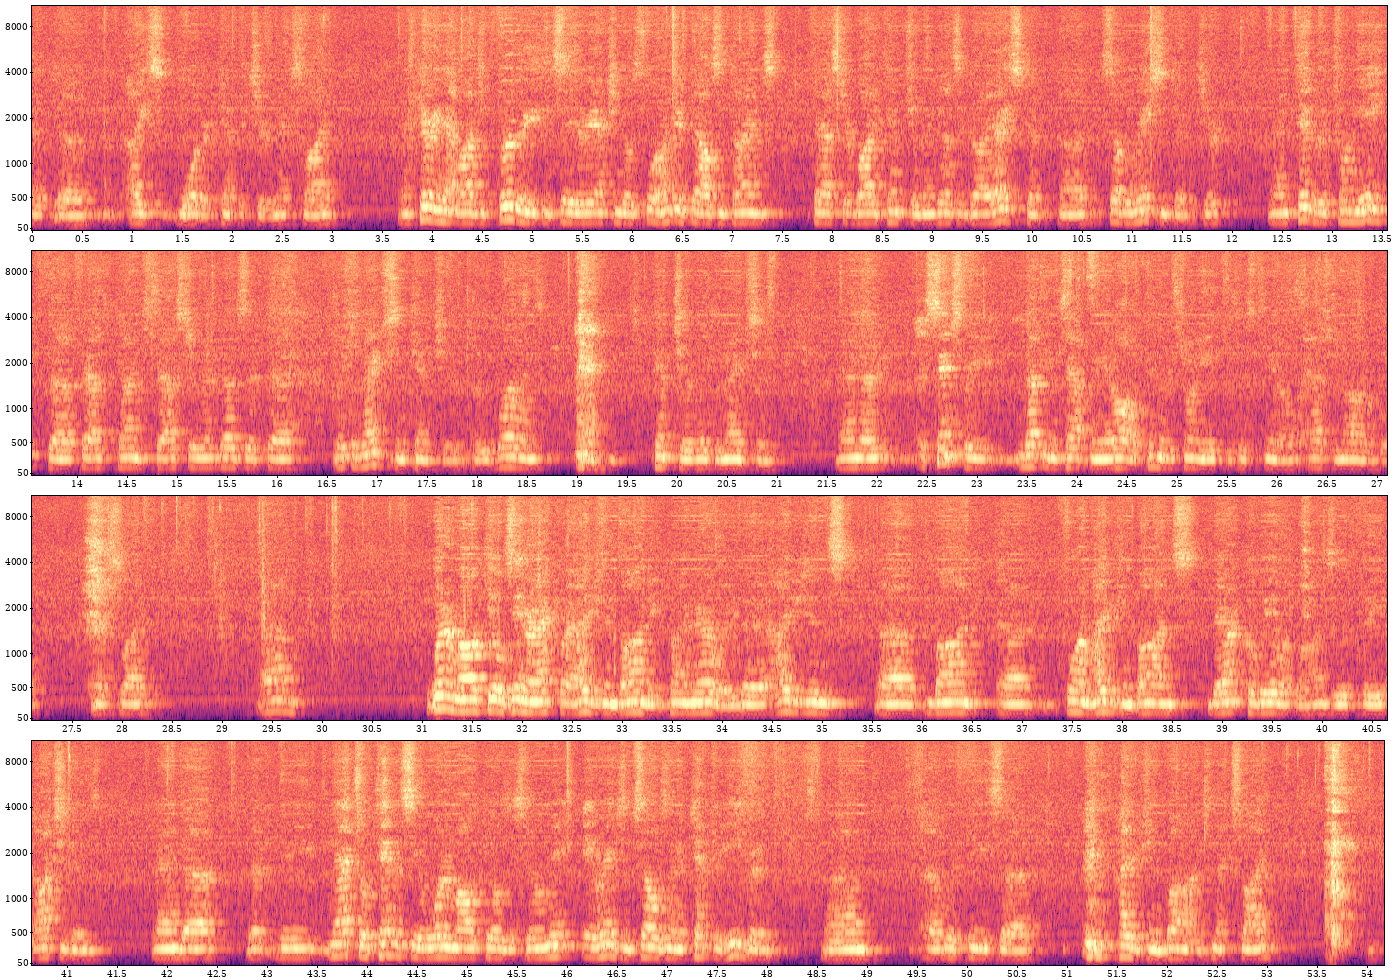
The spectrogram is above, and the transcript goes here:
at ice water temperature. Next slide. And carrying that logic further, you can say the reaction goes 400,000 times faster at body temperature than it does at dry ice uh, sublimation temperature, and 10 to the 28th uh, fast, times faster than it does at uh, liquid nitrogen temperature, or the boiling temperature of liquid nitrogen. And uh, essentially, nothing is happening at all. 10 to the 28th is just, you know, astronomical. Next slide. Um, Water molecules interact by hydrogen bonding primarily. The hydrogens uh, bond, uh, form hydrogen bonds. They aren't covalent bonds with the oxygens. And uh, the, the natural tendency of water molecules is to arrange themselves in a tetrahedron um, uh, with these uh, hydrogen bonds. Next slide.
